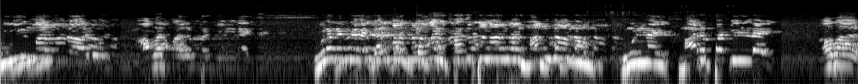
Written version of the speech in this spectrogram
நீ மறந்தாலும் அவர் மறப்பதில்லை உலகத்தில் எல்லாம் தாய் தகப்பனார்கள் மறந்தாலும் உன்னை மறப்பதில்லை அவர்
